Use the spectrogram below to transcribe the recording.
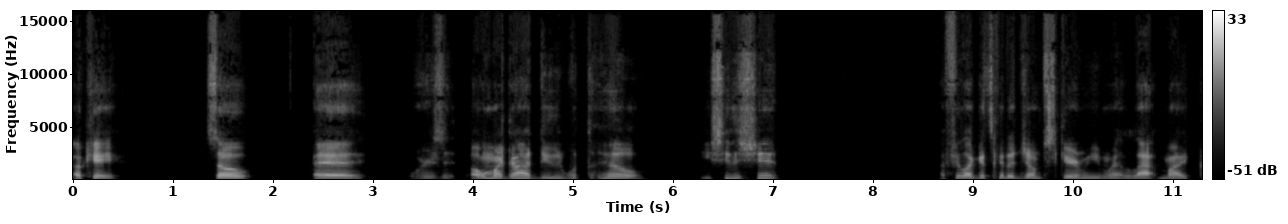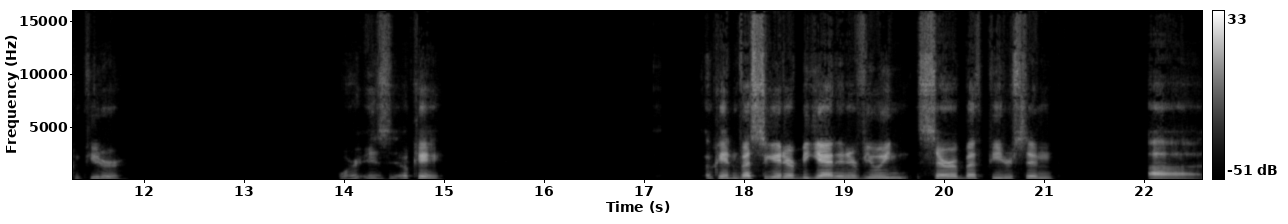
Okay. So uh where is it? Oh my god, dude, what the hell? You see this shit? I feel like it's gonna jump scare me. My lap, my computer. Where is it? Okay. Okay, investigator began interviewing Sarah Beth Peterson uh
